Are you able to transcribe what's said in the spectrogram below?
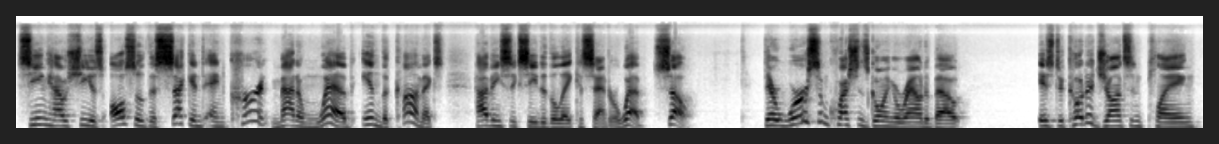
seeing how she is also the second and current Madame Web in the comics, having succeeded the late Cassandra Webb. So, there were some questions going around about is Dakota Johnson playing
